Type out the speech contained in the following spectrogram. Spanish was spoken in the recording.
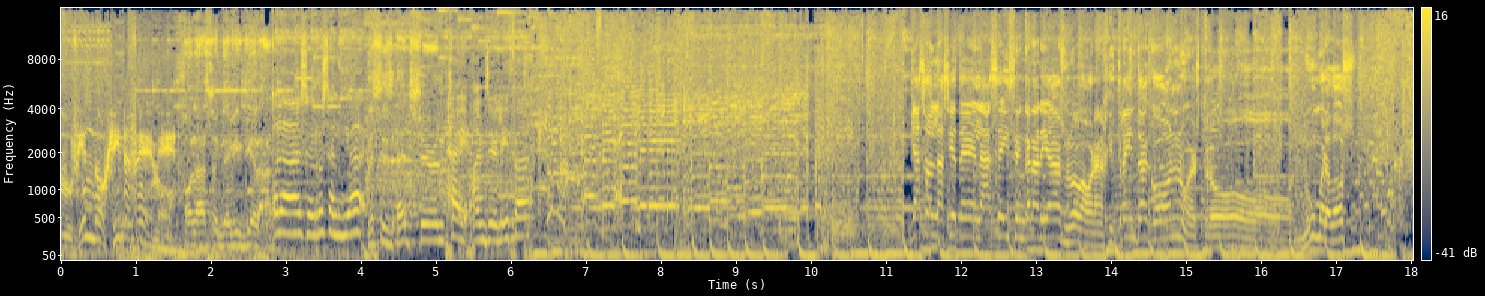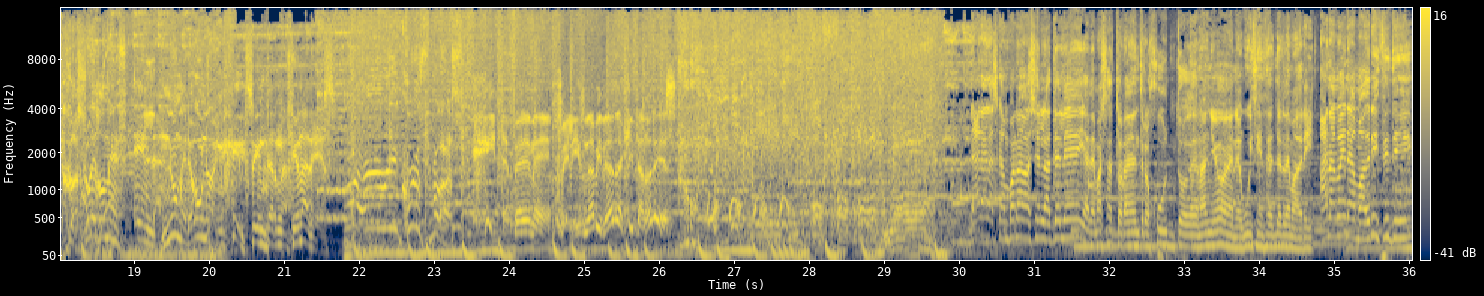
Introduciendo Hit FM. Hola, soy David Guetta. Hola, soy Rosalía. This is Ed Sheeran. Hey, I'm Dua Lipa. Ya son las 7, las 6 en Canarias, nueva hora en Hit 30 con nuestro número 2. Josué Gómez en la número 1 en hits internacionales. ¡Merry Christmas! Hit FM. ¡Feliz Navidad, agitadores! Dar a las campanadas en la tele y además actuará dentro junto de un año en el Wizzing Center de Madrid. Ana Mena, Madrid City.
